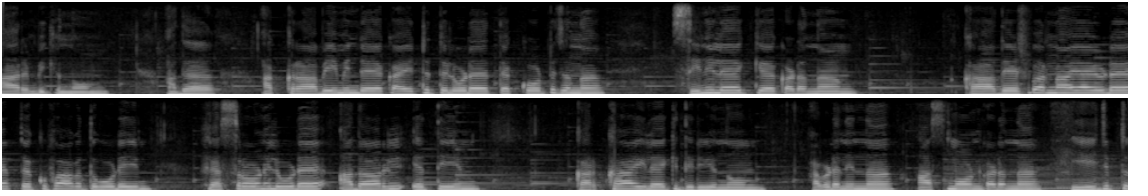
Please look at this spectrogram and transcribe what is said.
ആരംഭിക്കുന്നു. അത് അക്രാബീമിന്റെ കയറ്റത്തിലൂടെ തെക്കോട്ട് ചെന്ന് സിനിലേക്ക് കടന്ന് ഖാദേശ് ബർണായയുടെ തെക്കുഭാഗത്തുകൂടി ഹെസ്രോണിലൂടെ അദാറിൽ എത്തി കർക്കായിലേക്ക് തിരിയുന്നു. അവിടെ നിന്ന് അസ്മോൺ കടന്ന് ഈജിപ്ത്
